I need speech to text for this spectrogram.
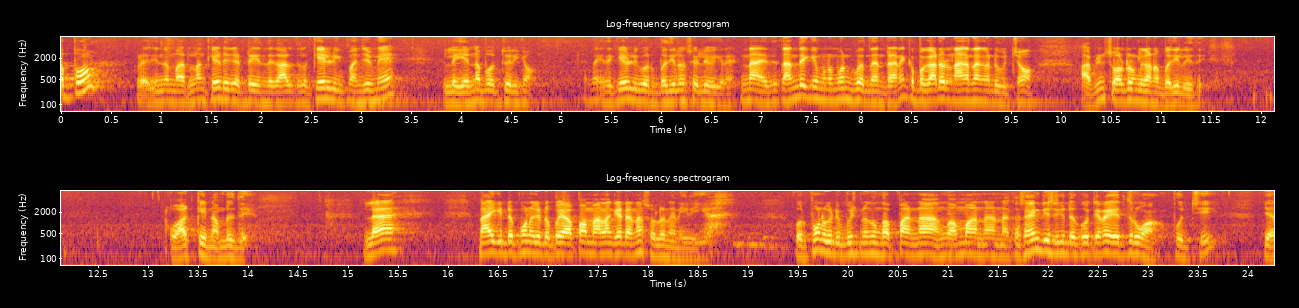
தப்பும் இந்த மாதிரிலாம் கேடு கட்டு இந்த காலத்தில் கேள்விக்கு பஞ்சமே இல்லை. என்னை பொறுத்த வரைக்கும். இந்த கேள்விக்கு ஒரு பதிலும் சொல்லி வைக்கிறேன். என்ன இது? தந்தைக்கு முன் முன்பு வந்தேன்றானே. இப்போ கடவுள் நாங்கள் தான் கண்டுபிடிச்சோம் அப்படின்னு சொல்கிறவங்களுக்கான பதில் இது. வாழ்க்கை நம்மளுது. இல்லை நாய்கிட்ட பூனைக்கிட்ட போய் அப்பா அம்மாலாம் கேட்டால் சொல்ல நினைக்கிறீங்க? ஒரு பூனைக்குட்டி பிடிச்சிட்டு வந்து உங்கள் அப்பா என்ன உங்கள் அம்மா என்ன சயின்டிஸ்ட் கிட்ட கோத்தினா எடுத்துருவான் பூச்சி. உள்ளே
